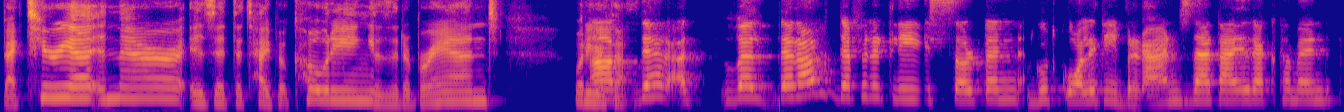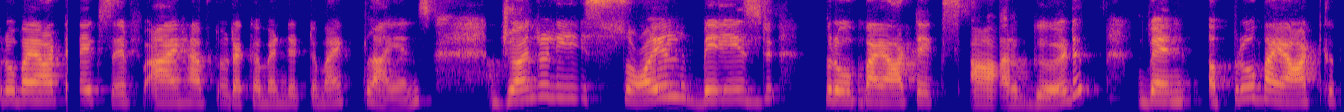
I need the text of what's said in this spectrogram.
bacteria in there? Is it the type of coating? Is it a brand? What are your um, thoughts? There are, well, there are definitely certain good quality brands that I recommend probiotics if I have to recommend it to my clients. Generally, soil based probiotics are good. When a probiotic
